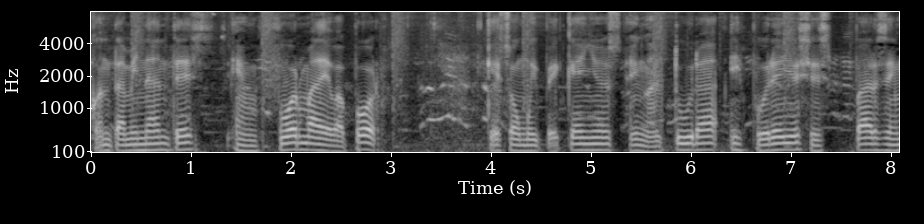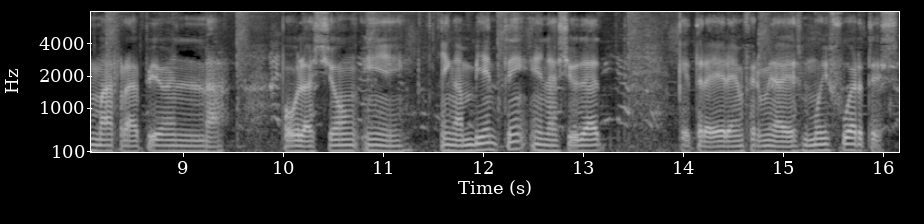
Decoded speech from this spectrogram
contaminantes en forma de vapor, que son muy pequeños en altura y por ello se esparcen más rápido en la población y en ambiente en la ciudad que traerá enfermedades muy fuertes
